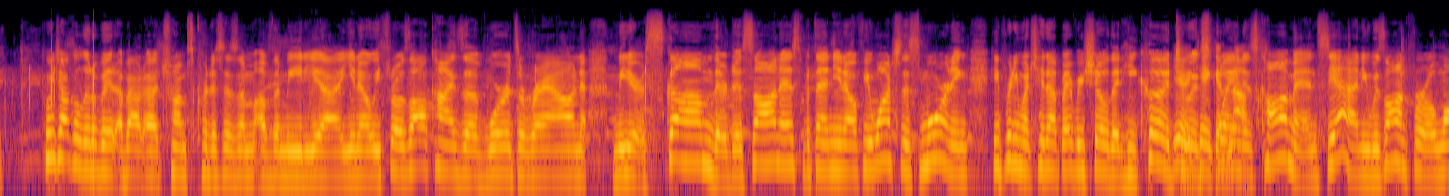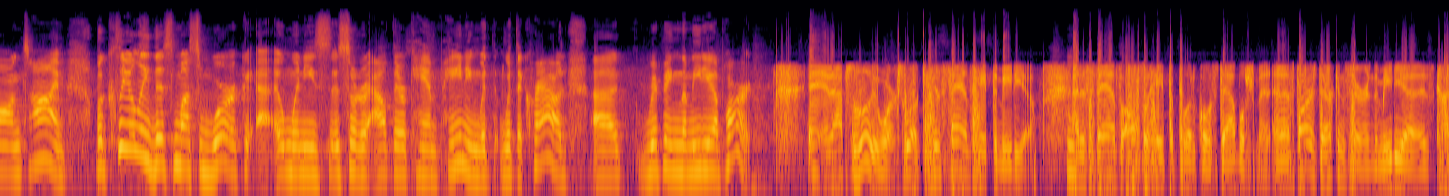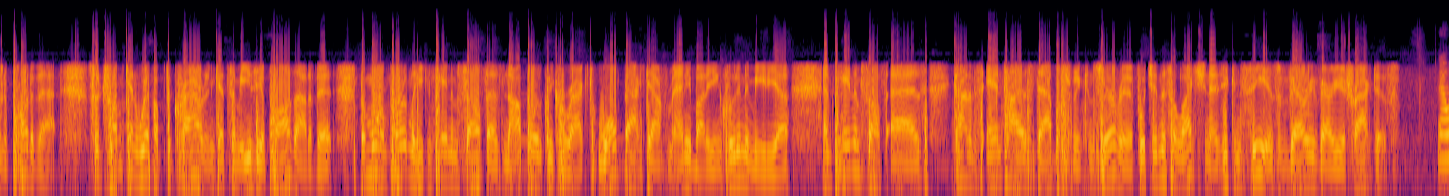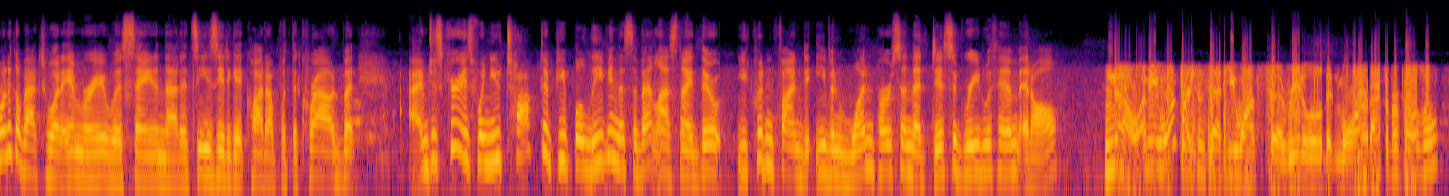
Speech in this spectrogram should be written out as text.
Can we talk a little bit about uh, Trump's criticism of the media? You know, he throws all kinds of words around. Media scum, they're dishonest. But then, you know, if you watch this morning, he pretty much hit up every show that he could yeah, to explain his comments. Yeah, and he was on for a long time. But clearly, this must work uh, when he's uh, sort of out there campaigning with with the crowd, uh, ripping the media apart. It, absolutely works. Look, his fans hate the media, and his fans also hate the political establishment. And as far as they're concerned, the media is kind of part of that. So Trump can whip up the crowd and get some easy applause out of it. But more importantly, he can paint himself as not politically correct, won't back down from anybody, including the media, and paint himself as kind of this anti-establishment conservative, which in this election, as you can see, is very, very attractive. Now, I want to go back to what Anne Marie was saying, in that it's easy to get caught up with the crowd. But I'm just curious, when you talked to people leaving this event last night, there you couldn't find even one person that disagreed with him at all? No. I mean, one person said he wants to read a little bit more about the proposal.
